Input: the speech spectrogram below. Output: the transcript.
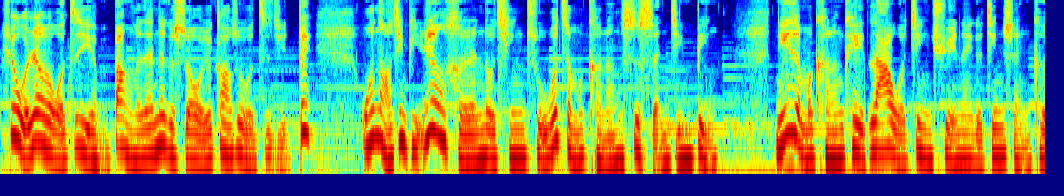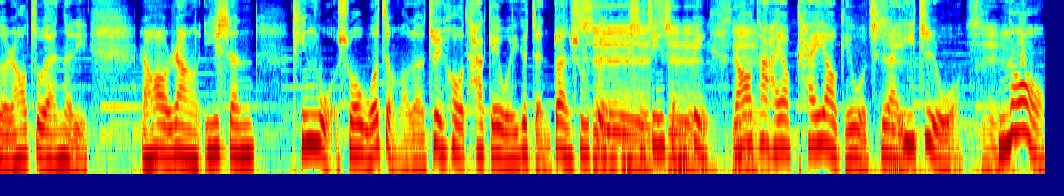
所以，我认为我自己很棒的，在那个时候，我就告诉我自己，对我脑筋比任何人都清楚，我怎么可能是神经病？你怎么可能可以拉我进去那个精神科，然后坐在那里，然后让医生听我说我怎么了？最后他给我一个诊断书，对你是精神病，然后他还要开药给我吃来医治我。是 No，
